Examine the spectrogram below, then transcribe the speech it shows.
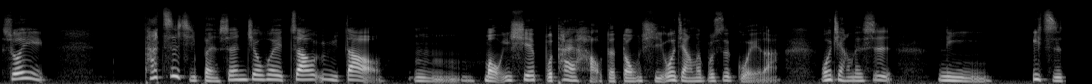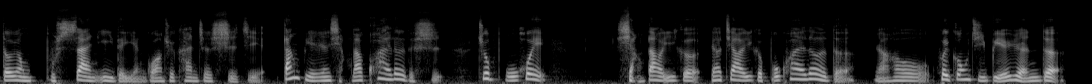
所以他自己本身就会遭遇到嗯某一些不太好的东西。我讲的不是鬼啦，我讲的是你一直都用不善意的眼光去看这世界。当别人想到快乐的事，就不会想到一个要叫一个不快乐的。然后会攻击别人的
